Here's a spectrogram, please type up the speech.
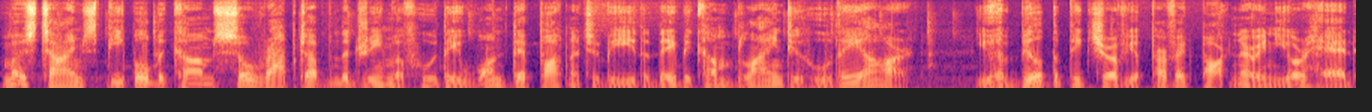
Most times people become so wrapped up in the dream of who they want their partner to be that they become blind to who they are. You have built the picture of your perfect partner in your head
